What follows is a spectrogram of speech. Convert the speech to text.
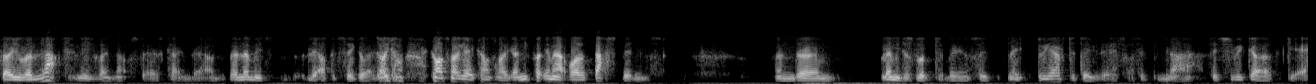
So he reluctantly went upstairs, came down. Then Lemmy lit up a cigarette. Oh, you can't, you can't smoke yet, can't smoke. And he put him out by the dustbins. And um, Lemmy just looked at me and said, do we have to do this? I said, no. Nah. I said, should we go? I said,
